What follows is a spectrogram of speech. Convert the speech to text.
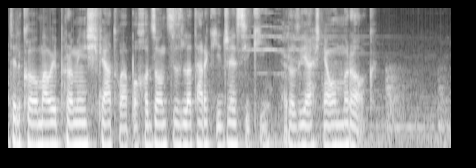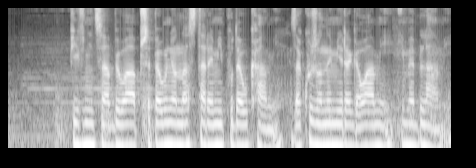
Tylko mały promień światła pochodzący z latarki Jessiki rozjaśniał mrok. Piwnica była przepełniona starymi pudełkami, zakurzonymi regałami i meblami.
